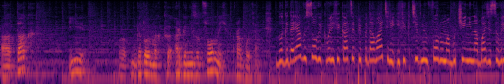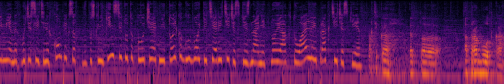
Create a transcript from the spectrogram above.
э, так и готовим их к организационной работе. Благодаря высокой квалификации преподавателей, эффективным формам обучения на базе современных вычислительных комплексов, выпускники института получают не только глубокие теоретические знания, но и актуальные практические. Практика – это отработка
